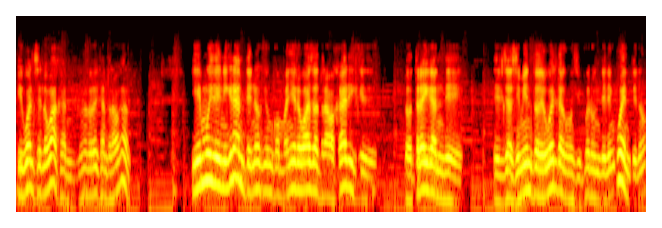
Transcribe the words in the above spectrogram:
igual se lo bajan, no lo dejan trabajar. Y es muy denigrante, ¿no? Que un compañero vaya a trabajar y que lo traigan de, el yacimiento de vuelta como si fuera un delincuente, ¿no?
